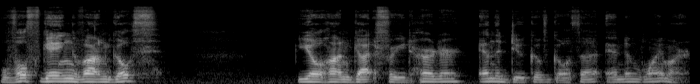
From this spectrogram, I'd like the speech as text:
Wolfgang von Goethe, Johann Gottfried Herder, and the Duke of Gotha and of Weimar.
